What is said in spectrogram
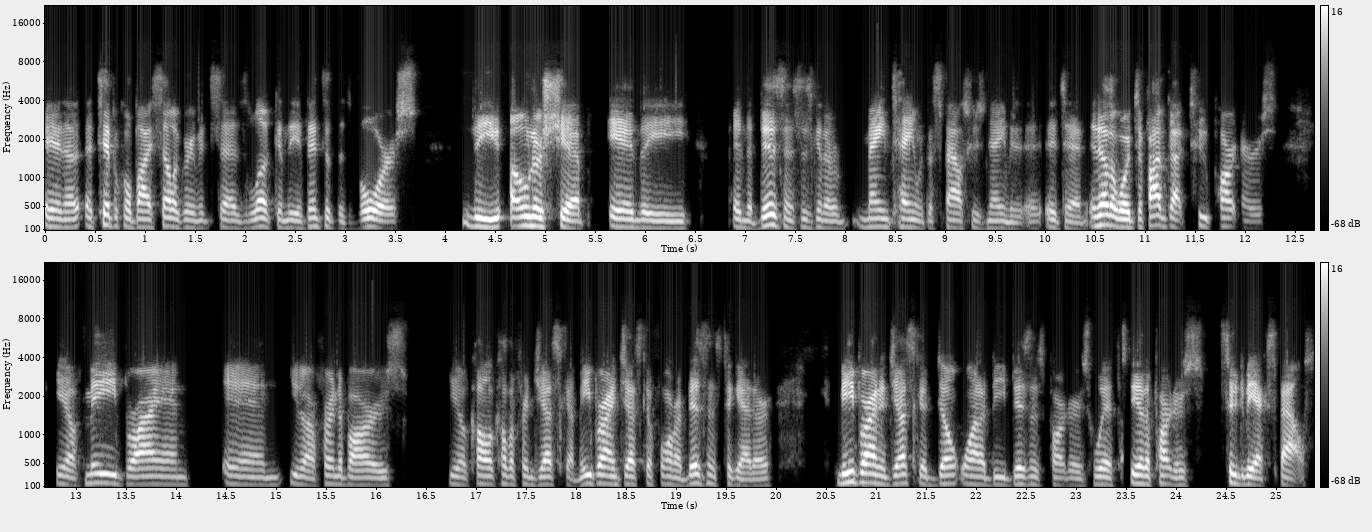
And a, a typical buy sell agreement says, look, in the event of the divorce, the ownership in the in the business is going to maintain with the spouse whose name it's in. In other words, if I've got two partners, you know, if me, Brian, and you know, a friend of ours, you know, call call a friend Jessica, me, Brian, Jessica form a business together. Me, Brian, and Jessica don't want to be business partners with the other partner's soon to be ex spouse.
